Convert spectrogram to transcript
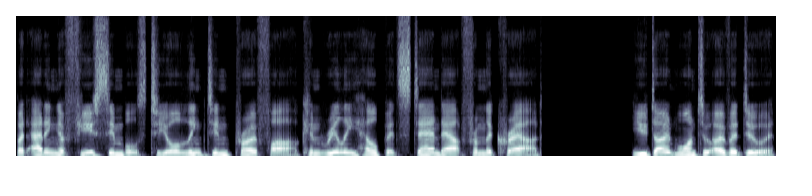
but adding a few symbols to your LinkedIn profile can really help it stand out from the crowd. You don't want to overdo it,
